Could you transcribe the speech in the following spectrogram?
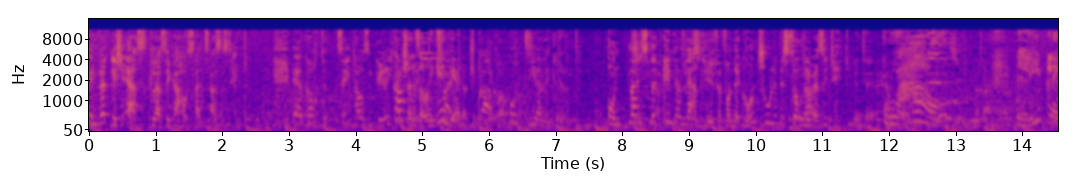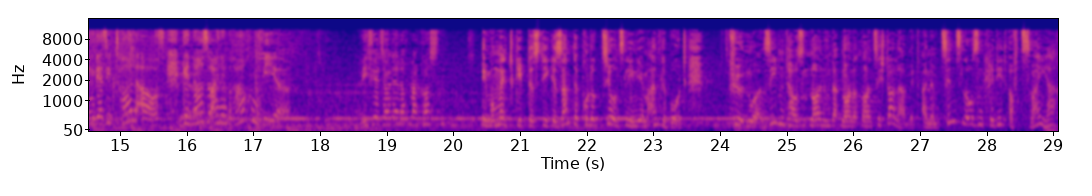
Ein wirklich erstklassiger Haushaltsassistent. Er kocht 10.000 Gerichte, Komm schon, Zoe, gehen wir. 200 Sprachen und Dialekte. Und leistet Kindern Lernhilfe von der Grundschule bis zur Universität. Wow. Liebling, der sieht toll aus. Genau so einen brauchen wir. Wie viel soll der nochmal kosten? Im Moment gibt es die gesamte Produktionslinie im Angebot für nur 7.999 Dollar mit einem zinslosen Kredit auf zwei Jahre.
